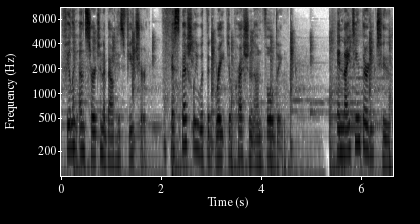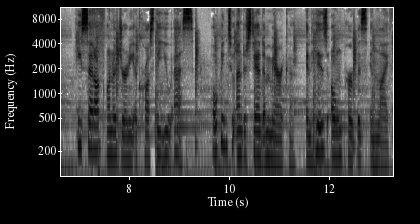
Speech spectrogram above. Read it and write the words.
feeling uncertain about his future, especially with the Great Depression unfolding. In 1932, he set off on a journey across the U.S., hoping to understand America and his own purpose in life.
